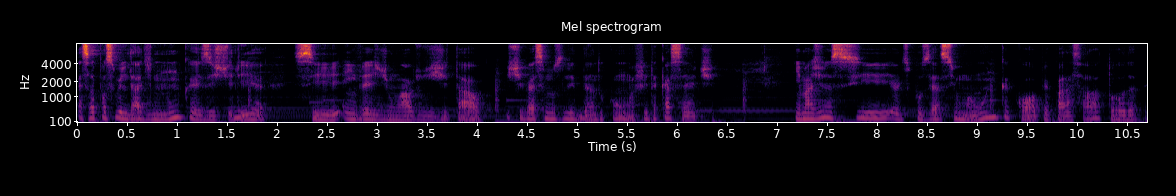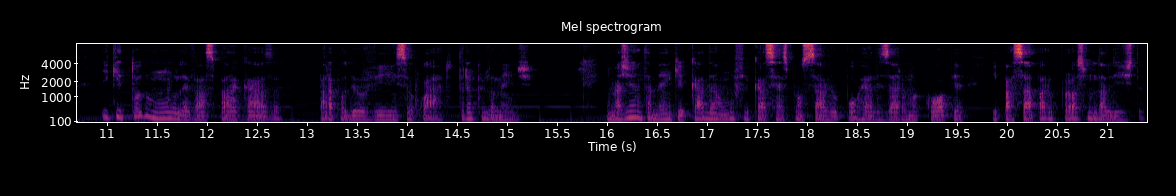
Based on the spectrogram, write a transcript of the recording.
Essa possibilidade nunca existiria se, em vez de um áudio digital, estivéssemos lidando com uma fita cassete. Imagina se eu dispusesse uma única cópia para a sala toda e que todo mundo levasse para casa para poder ouvir em seu quarto tranquilamente. Imagina também que cada um ficasse responsável por realizar uma cópia e passar para o próximo da lista,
